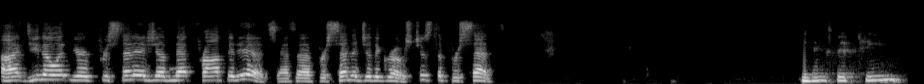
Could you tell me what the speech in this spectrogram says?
Uh, do you know what your percentage of net profit is as a percentage of the gross? Just the percent. I think 15.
